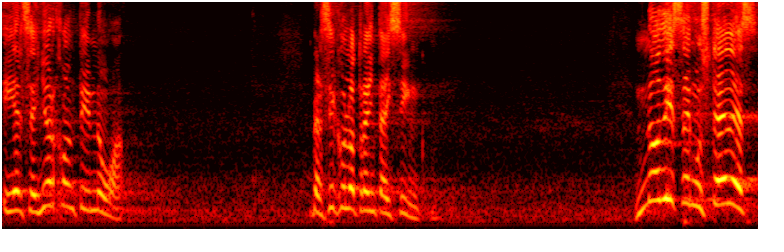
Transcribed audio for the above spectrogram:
Y el Señor continúa. Versículo 35. ¿No dicen ustedes,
